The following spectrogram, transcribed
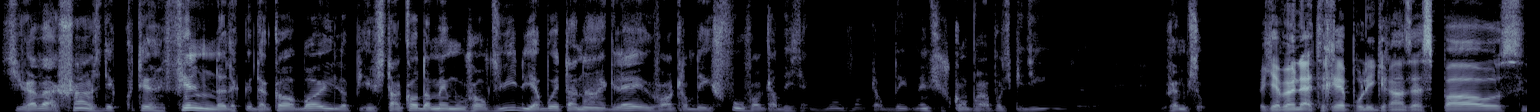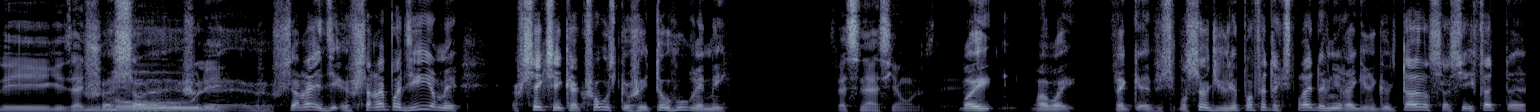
si j'avais la chance d'écouter un film de, de cowboy, là, puis c'est encore de même aujourd'hui, il y a beau être en anglais, je vais regarder des chevaux, je vais regarder des animaux, je vais regarder, même si je ne comprends pas ce qu'ils disent, euh, j'aime ça. Fait qu'il y avait un attrait pour les grands espaces, les, les Je, animaux. je, les... je saurais dire- je saurais pas dire, mais je sais que c'est quelque chose que j'ai toujours aimé. Fascination. là, Oui, oui, oui. C'est pour ça que je n'ai pas fait exprès de devenir agriculteur. Ça s'est fait, euh,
